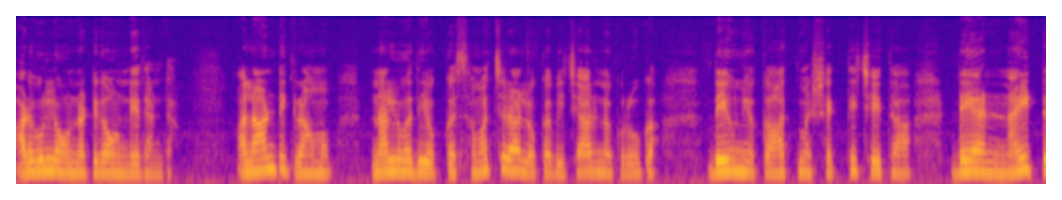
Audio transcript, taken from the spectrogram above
అడవుల్లో ఉన్నట్టుగా ఉండేదంట. అలాంటి గ్రామం నలభై ఒక్క సంవత్సరాలు ఒక విచారణ గురువుగా దేవుని యొక్క ఆత్మశక్తి చేత డే అండ్ నైట్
